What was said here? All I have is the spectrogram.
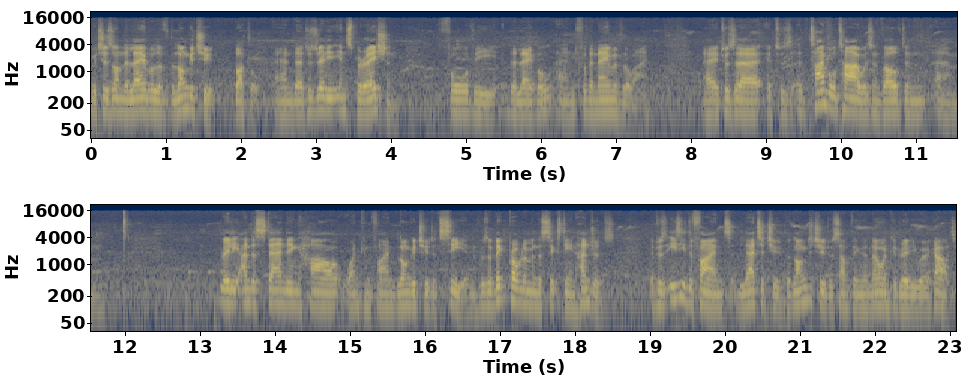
which is on the label of the Longitude bottle. And uh, it was really inspiration for the, the label and for the name of the wine. Uh, it was a, it was a Time Ball Tower was involved in um, really understanding how one can find longitude at sea. And it was a big problem in the 1600s. It was easy to find latitude, but longitude was something that no one could really work out.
